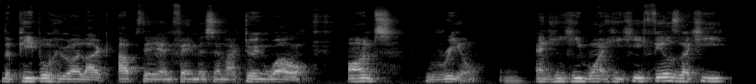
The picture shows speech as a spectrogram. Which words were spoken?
the people who are like up there and famous and like doing well aren't real, and he he want he he feels like he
